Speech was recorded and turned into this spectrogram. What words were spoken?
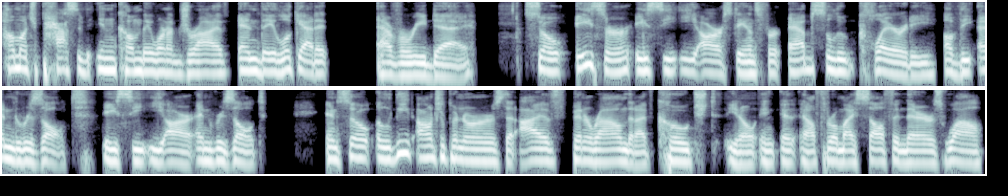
how much passive income they want to drive. And they look at it every day. So ACER, ACER stands for absolute clarity of the end result, ACER, end result. And so elite entrepreneurs that I've been around, that I've coached, you know, and, and I'll throw myself in there as well.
